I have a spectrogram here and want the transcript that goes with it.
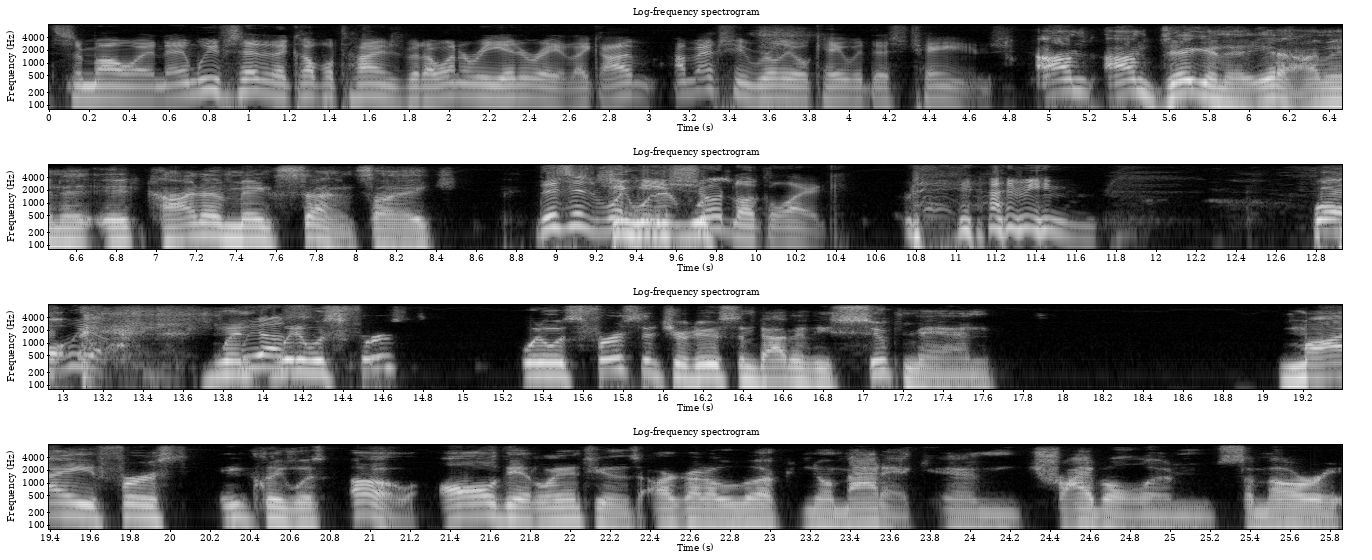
Samoan, and we've said it a couple times, but I want to reiterate, like I'm, I'm actually really okay with this change. I'm I'm digging it. Yeah, I mean, it, it kind of makes sense. Like, This is what when he was- should look like. I mean, well, We- when we also- when it was first when it was first introduced in Batman v Superman, my first inkling was, oh, all the Atlanteans are going to look nomadic and tribal and Samoan,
